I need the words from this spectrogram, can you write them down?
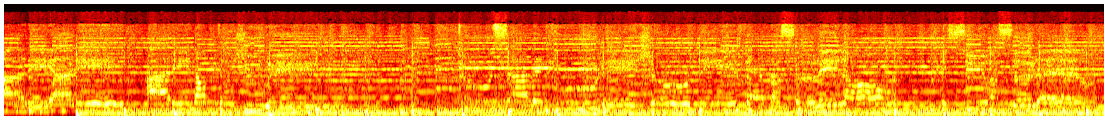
Allez, allez, allez, jouer. Tous avec vous, les jaunes et verts d'un seul élan. Et sur un seul air.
